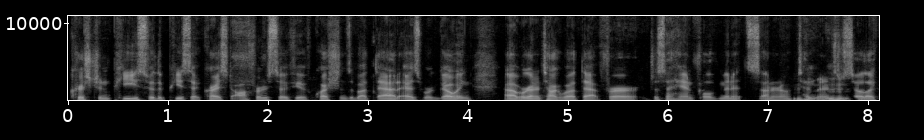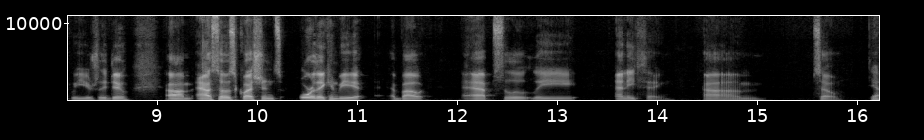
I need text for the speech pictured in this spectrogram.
christian peace or the peace that christ offers. So if you have questions about that as we're going uh, we're going to talk about that for just a handful of minutes. I don't know 10 mm-hmm, minutes mm-hmm. or so like we usually do. Um, ask those questions or they can be about absolutely anything. Um, so yeah.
